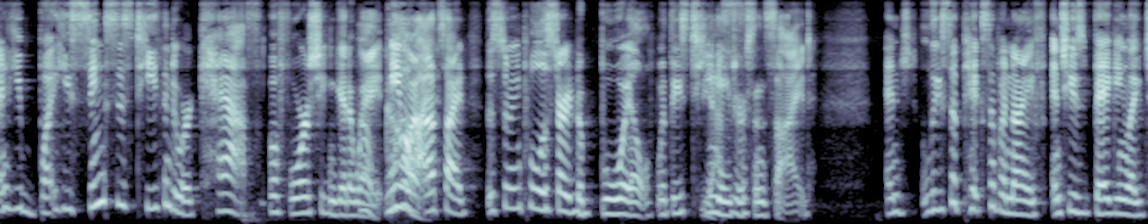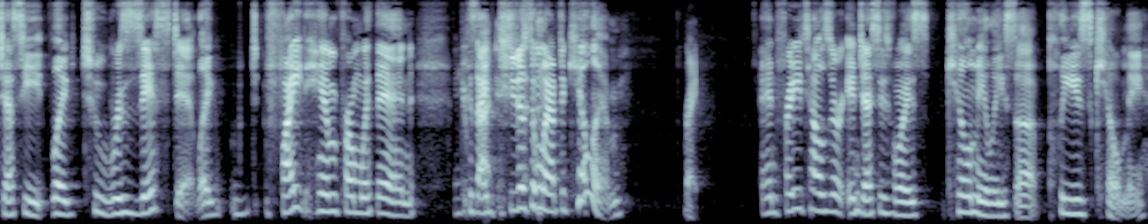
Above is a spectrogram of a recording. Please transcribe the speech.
and he but he sinks his teeth into her calf before she can get oh, away. Oh, Meanwhile, outside, the swimming pool has started to boil with these teenagers inside. And Lisa picks up a knife and she's begging like Jesse like to resist it, like fight him from within because I she doesn't want to have to kill him. Right. And Freddy tells her in Jesse's voice, "Kill me, Lisa. Please kill me."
